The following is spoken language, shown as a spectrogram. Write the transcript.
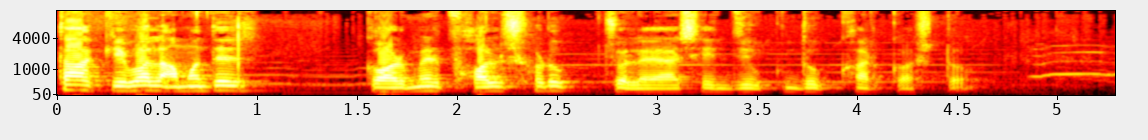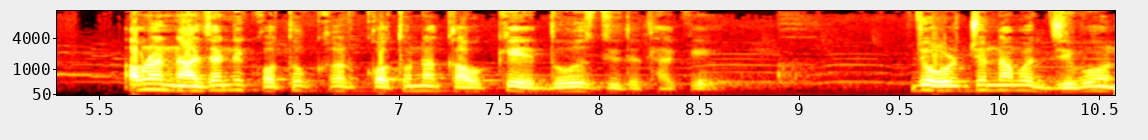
তা কেবল আমাদের কর্মের ফলস্বরূপ চলে আসে দুঃখ আর কষ্ট। আমরা না জানি কত কত না কাউকে দোষ দিতে থাকি, যে ওর জন্য আমার জীবন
